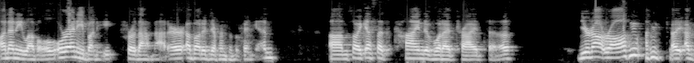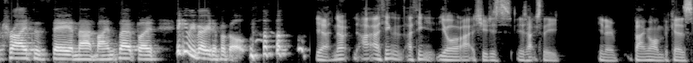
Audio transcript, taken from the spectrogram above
on any level or anybody for that matter about a difference of opinion. Um, so I guess that's kind of what I've tried to. You're not wrong. I'm, I, have tried to stay in that mindset, but it can be very difficult. yeah, no, I think I think your attitude is is actually, you know, bang on because,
